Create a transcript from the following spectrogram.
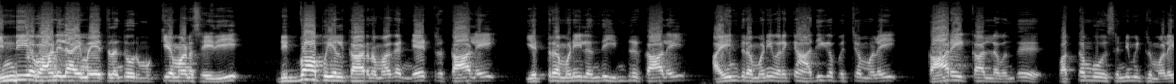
இந்திய வானிலை மையத்திலிருந்து ஒரு முக்கியமான செய்தி. டிட்வா புயல் காரணமாக நேற்று காலை எட்டரை மணிலேருந்து இன்று காலை ஐந்தரை மணி வரைக்கும் அதிகபட்ச மழை காரைக்காலில் வந்து பத்தொன்பது சென்டிமீட்டர் மழை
